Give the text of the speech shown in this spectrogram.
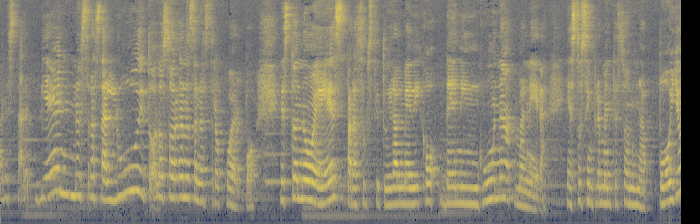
para estar bien, nuestra salud y todos los órganos de nuestro cuerpo. Esto no es para sustituir al médico de ninguna manera. Esto simplemente son un apoyo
